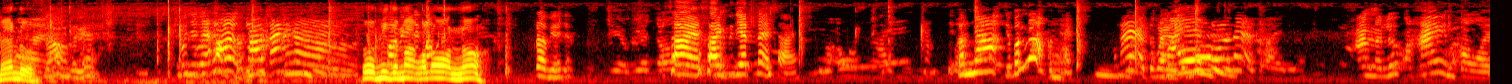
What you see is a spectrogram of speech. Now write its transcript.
แม่นดูต้อง เลยเออมีแต่มากอ่อนๆเนาะเราเบียร์จ้ะใส่ใส่ตัวเย็ดได้ใส่บังหน้าจะบังหน้ากันไหนแม่ตัวไปอันนั้นลึกเอาให้มันอ่อย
